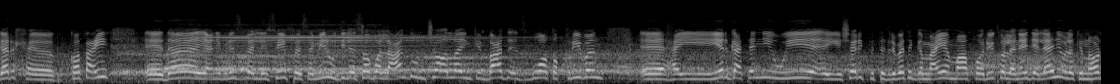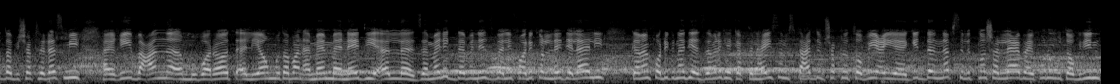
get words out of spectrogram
جرح قطعي. ده يعني بالنسبة لسيف سمير ودي الإصابة اللي عنده وإن شاء الله يمكن بعد أسبوع تقريبا هيرجع تاني ويشارك في التدريبات الجماعية مع فريق النادي الأهلي ولكن النهارده بشكل رسمي هيغيب عن مباراة اليوم طبعا أمام نادي الزمالك. ده بالنسبة لفريق النادي الأهلي. كمان فريق نادي الزمالك يا كابتن هيثم استعد بشكل طبيعي جدا. نفس ال 12 لاعب هيكونوا متواجدين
